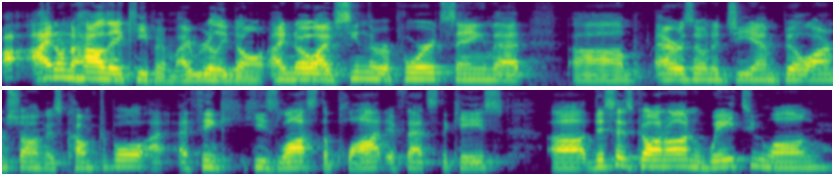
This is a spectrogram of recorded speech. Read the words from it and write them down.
I don't know how they keep him. I really don't. I know I've seen the report saying that um, Arizona GM Bill Armstrong is comfortable. I, I, think he's lost the plot if that's the case. Uh, this has gone on way too long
